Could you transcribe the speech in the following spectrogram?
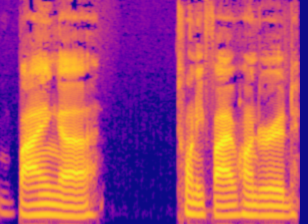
buying a 2500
